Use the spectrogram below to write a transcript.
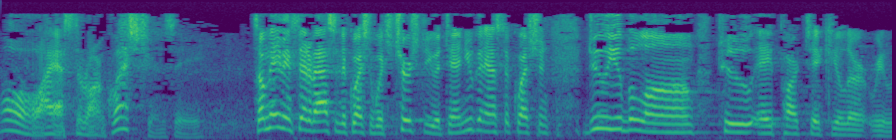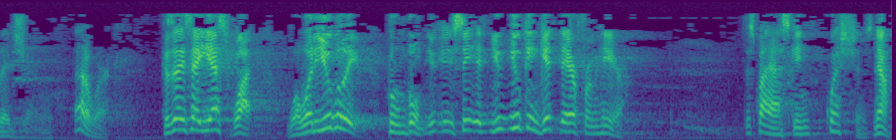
Oh, I asked the wrong question, see. So maybe instead of asking the question, which church do you attend, you can ask the question, do you belong to a particular religion? That'll work. Because they say, yes, what? Well, what do you believe? Boom, boom. You, you see, you, you can get there from here. Just by asking questions. Now,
